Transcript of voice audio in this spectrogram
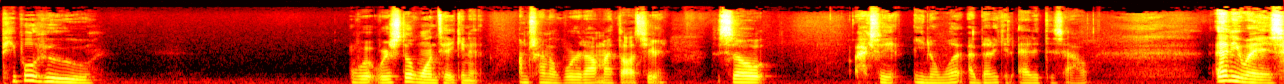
people who we're still one taking it. I'm trying to word out my thoughts here. So actually, you know what? I bet I could edit this out. Anyways,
